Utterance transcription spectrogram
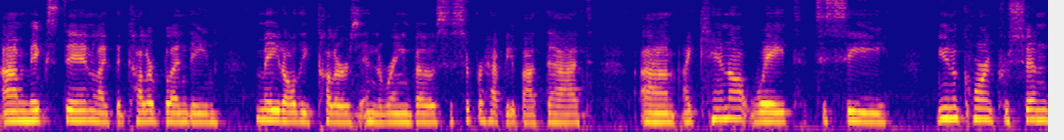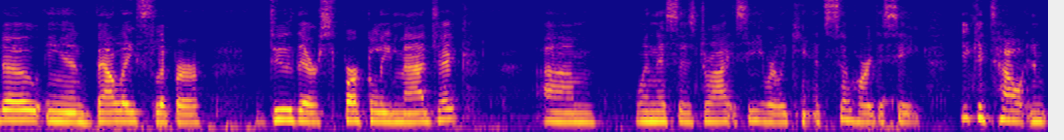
uh, mixed in, like the color blending, made all the colors in the rainbow. So super happy about that. Um, I cannot wait to see Unicorn Crescendo and Ballet Slipper do their sparkly magic um, when this is dry. See, you really can't. It's so hard to see. You can tell in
